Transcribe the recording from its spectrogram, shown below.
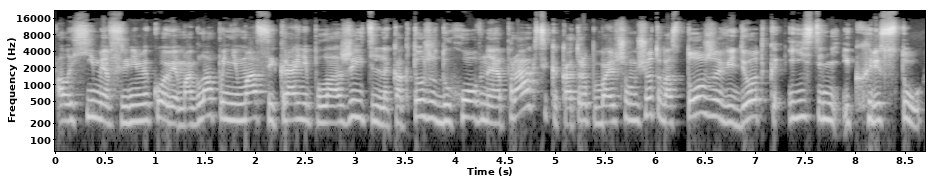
алхимия в Средневековье могла пониматься и крайне положительно, как тоже духовная практика, которая по большому счету вас тоже ведет к истине и к Христу.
